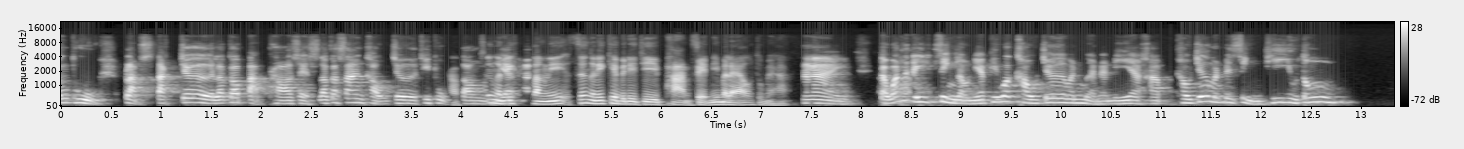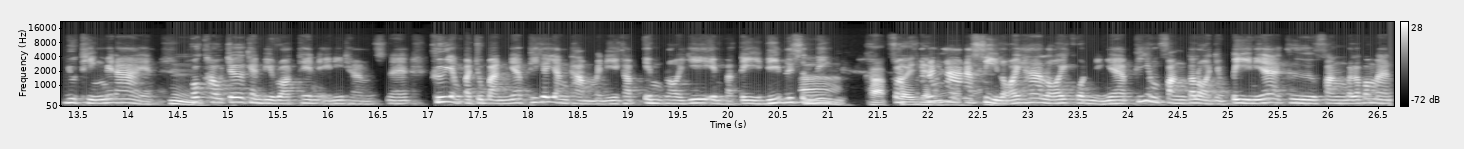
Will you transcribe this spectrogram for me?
ต้องถูกปรับ structure แล้วก็ปรับ process แล้วก็สร้าง culture ที่ถูกต้องซึ่งอันนี้ทางนี้ซึ่งอันนี้ KBDG ผ่านเฟสนี้มาแล้วถูกไหมฮะใช่แต่ว่าไอ้สิ่งเหล่านี้พี่ว่า culture มันเหมือนอันนี้อะครับ culture มันเป็นสิ่งที่อยู่ต้องอยู่ทิ้งไม่ได้อะเพราะ culture can be rotten anytime นะคืออย่างปัจจุบันเนี้ยพี่ก็ยังทำอันนี้ครับ employee empathy deep listening ฟังพนักงานสี่ร้อยห้าร้อยคนอย่างเงี้ย พี่ยังฟังตลอดอย่างปีนี้คือฟังมาแล้วประมาณ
